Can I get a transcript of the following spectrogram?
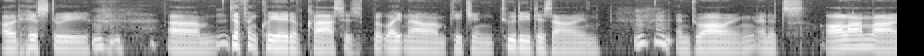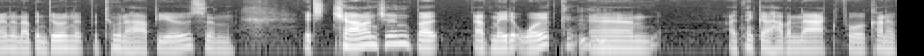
art history, Mm-hmm. um, different creative classes. But right now, I'm teaching 2D design Mm-hmm. and drawing, and it's all online. And I've been doing it for two and a half years, and it's challenging, but I've made it work, and I think I have a knack for kind of,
